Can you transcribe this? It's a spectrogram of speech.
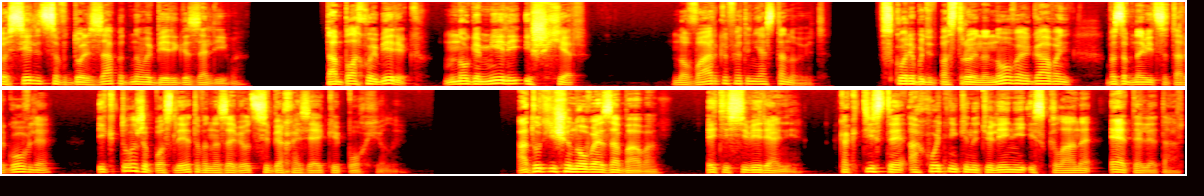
кто селится вдоль западного берега залива. Там плохой берег, много мелей и шхер. Но варгов это не остановит. Вскоре будет построена новая гавань, возобновится торговля, и кто же после этого назовет себя хозяйкой Похьелы? А тут еще новая забава. Эти северяне, когтистые охотники на тюленей из клана Этелетар.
